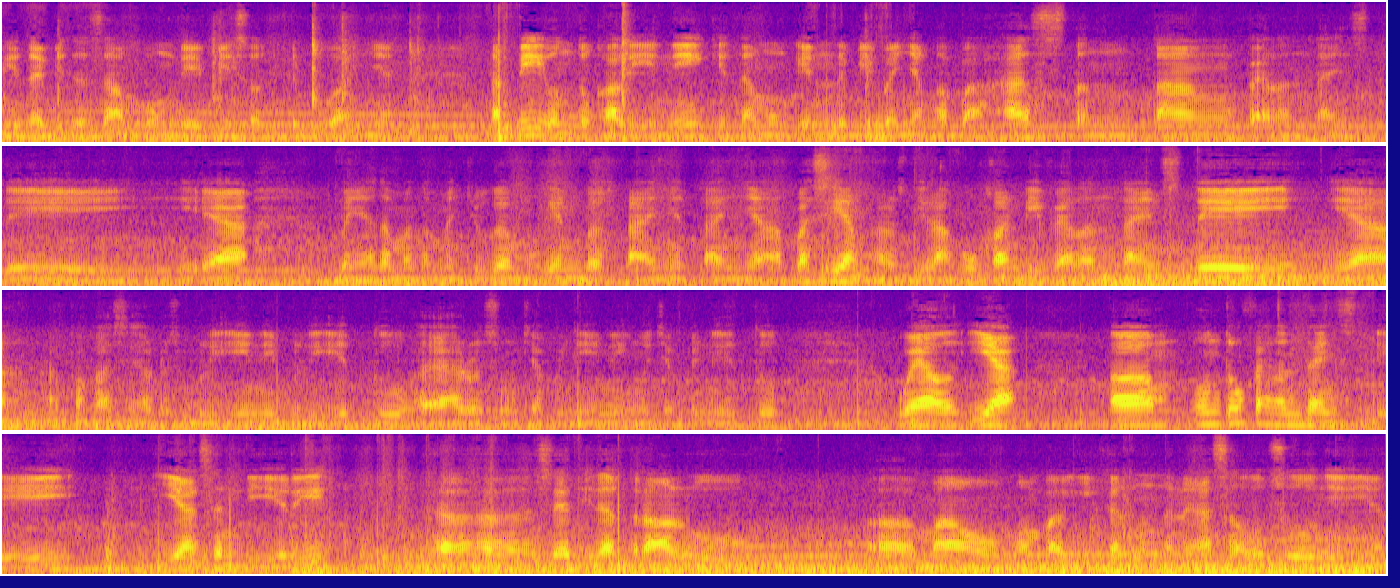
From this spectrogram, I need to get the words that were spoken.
kita bisa sambung di episode keduanya. Tapi untuk kali ini kita mungkin lebih banyak ngebahas tentang Valentine's Day ya. Banyak teman-teman juga mungkin bertanya-tanya apa sih yang harus dilakukan di Valentine's Day ya? Apakah saya harus beli ini beli itu? Saya harus ngucapin ini ngucapin itu. Well ya um, untuk Valentine's Day ya sendiri uh, saya tidak terlalu uh, mau membagikan mengenai asal usulnya ya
